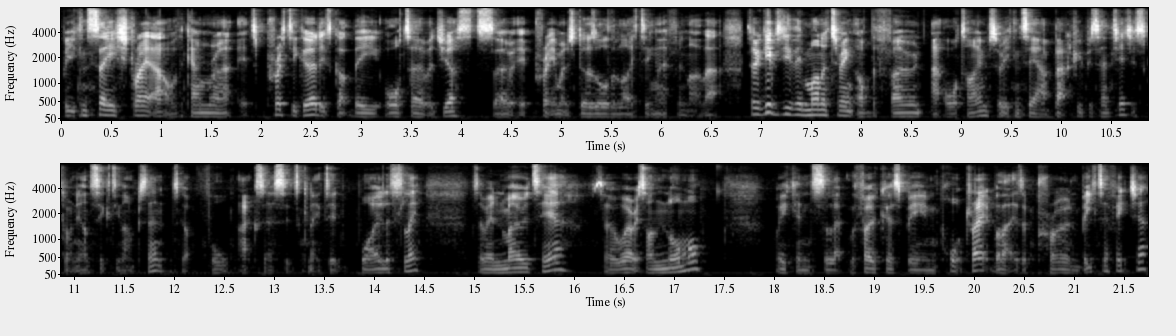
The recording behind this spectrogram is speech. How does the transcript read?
But you can see straight out of the camera, it's pretty good. It's got the auto adjust, so it pretty much does all the lighting and everything like that. So it gives you the monitoring of the phone at all times. So you can see our battery percentage, it's currently on 69%. It's got full access, it's connected wirelessly. So in modes here, so where it's on normal, we can select the focus being portrait, but that is a pro and beta feature.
